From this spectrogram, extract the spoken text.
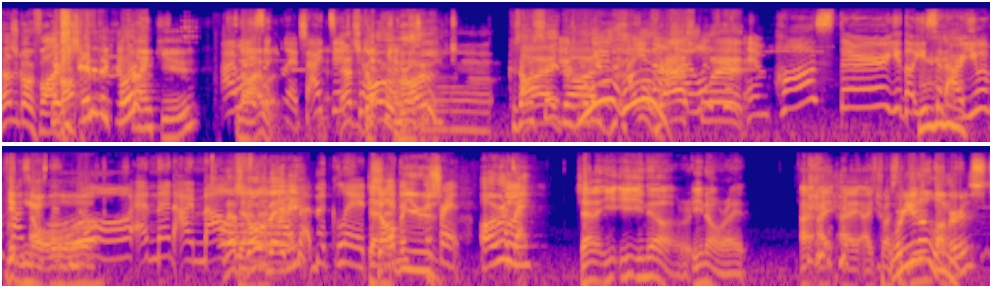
Let's go Wait, five is up. The killer? Thank you. I No, I was a would- glitch. I did Let's kill go, bro. Uh, because I was I saying, there's no way. you. June- I, know, I Gaslit. was an imposter. You know, you said, mm-hmm. "Are you imposter?" I said, no. "No," and then I mouthed Let's go, the- baby. The, the glitch. Yeah. W's only. Janet, you, you you know, you know, right? I, I, I trust. Were you the lovers?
